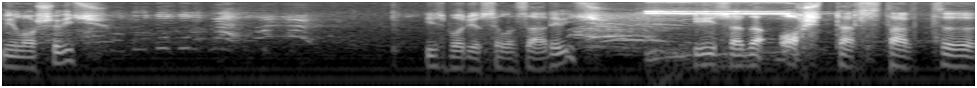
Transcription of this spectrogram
Milošević. Izborio se Lazarević. I sada oštar start eh,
